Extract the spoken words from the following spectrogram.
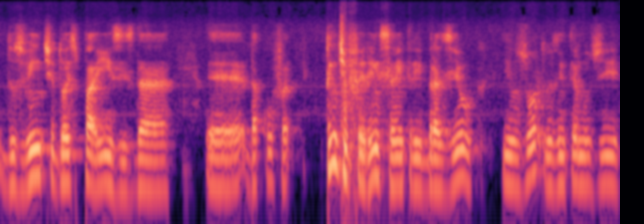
dos 22 países da, é, da CUFA tem diferença entre Brasil e os outros em termos de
